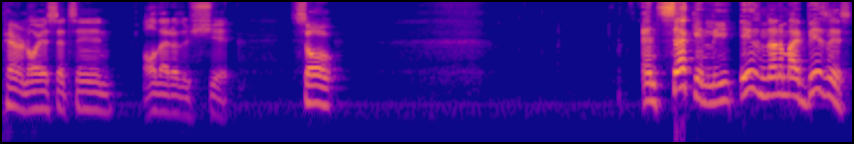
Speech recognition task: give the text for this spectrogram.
paranoia sets in, all that other shit. So and secondly, it is none of my business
